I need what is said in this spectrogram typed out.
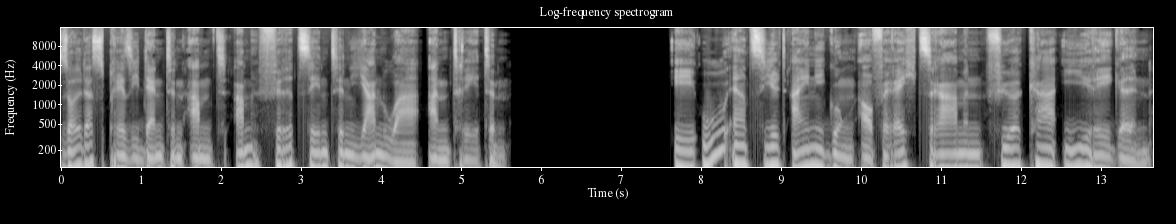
soll das Präsidentenamt am 14. Januar antreten. EU erzielt Einigung auf Rechtsrahmen für KI-Regeln.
